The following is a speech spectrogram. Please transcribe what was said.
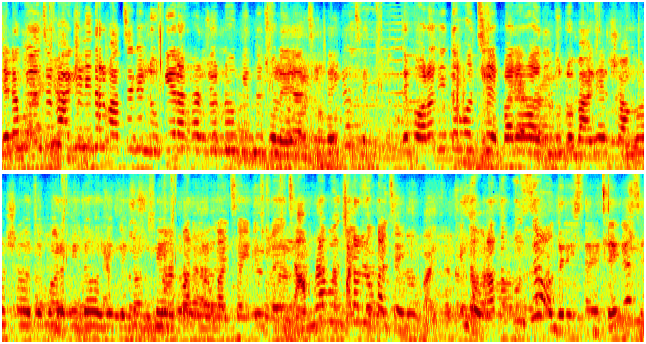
যেটা বলছে বাঘিনী তার বাচ্চাকে লুকিয়ে রাখার জন্য কিন্তু চলে যাচ্ছে ঠিক আছে? যে পরাজিত হচ্ছে এবারে হয়তো দুটো বাঘের সংঘর্ষ হচ্ছে পরাজিত হয়েছে কিন্তু সে ওপারে লোকাল সাইডে চলে যাচ্ছে আমরা বলছিলাম লোকাল সাইড কিন্তু ওরা তো বুঝছে ওদেরই সাইড ঠিক আছে?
